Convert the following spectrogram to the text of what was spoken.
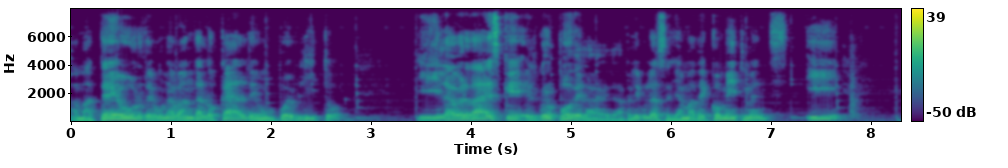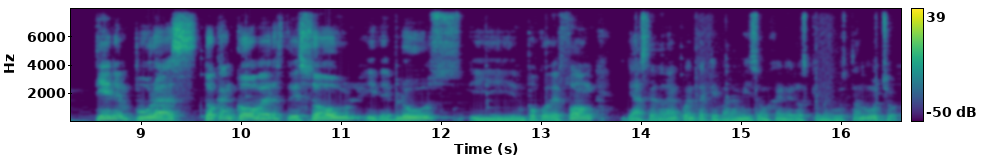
amateur, de una banda local, de un pueblito. Y la verdad es que el grupo de la, de la película se llama The Commitments y tienen puras, tocan covers de soul y de blues y un poco de funk. Ya se darán cuenta que para mí son géneros que me gustan mucho.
